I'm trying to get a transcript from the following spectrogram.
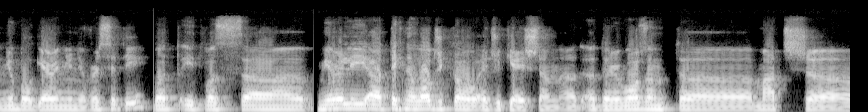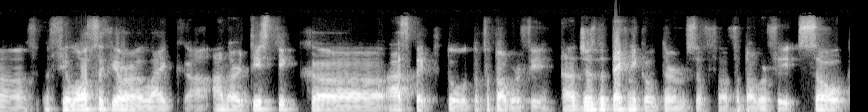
new bulgarian university but it was uh, merely a technological education. Uh, there wasn't uh, much uh, uh, philosophy or like uh, an artistic uh, aspect to, to photography, just the technical terms of photography. So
